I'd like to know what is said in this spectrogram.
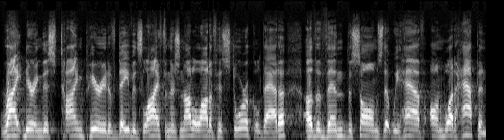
write during this time period of David's life, and there's not a lot of historical data other than the Psalms that we have on what happened.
